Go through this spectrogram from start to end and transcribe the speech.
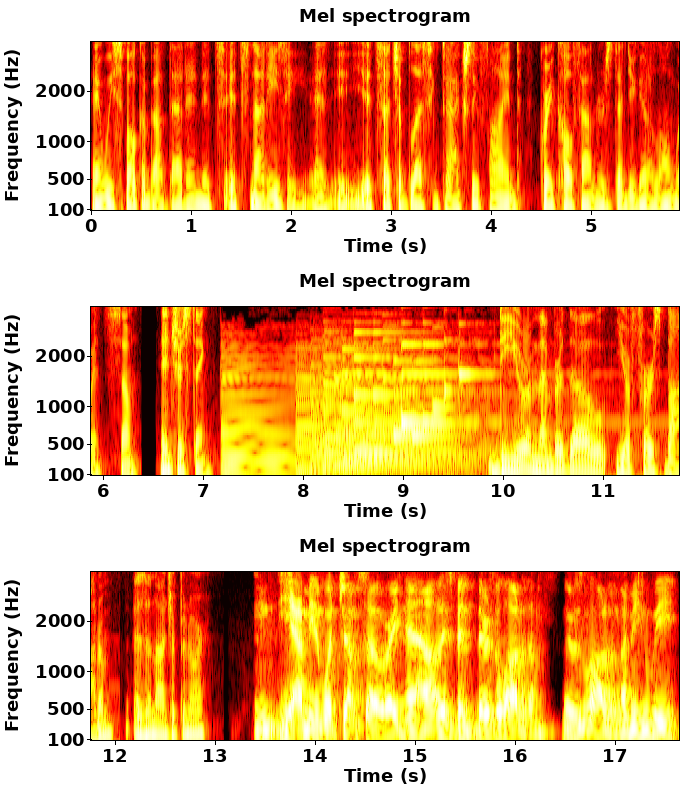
and we spoke about that. And it's it's not easy. It, it, it's such a blessing to actually find great co-founders that you get along with. So interesting. Do you remember though your first bottom as an entrepreneur? Mm, yeah, I mean, what jumps out right now? There's been there's a lot of them. There was a lot of them. I mean, we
